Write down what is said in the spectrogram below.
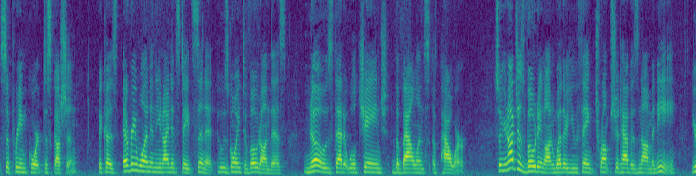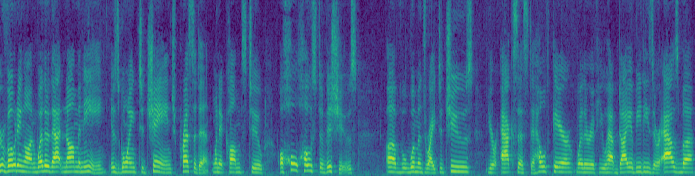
Supreme Court discussion because everyone in the United States Senate who's going to vote on this knows that it will change the balance of power. So you're not just voting on whether you think Trump should have his nominee. You're voting on whether that nominee is going to change precedent when it comes to a whole host of issues of a woman's right to choose, your access to health care, whether if you have diabetes or asthma,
